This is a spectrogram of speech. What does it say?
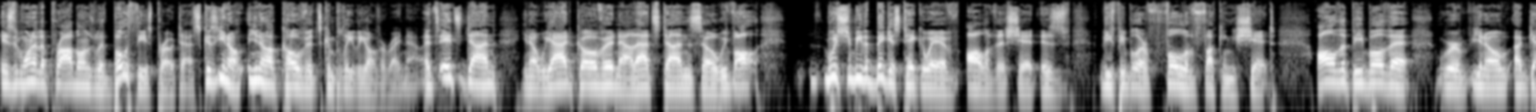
is one of the problems with both these protests because you know you know COVID's completely over right now. It's it's done. You know we had COVID, now that's done. So we've all. Which should be the biggest takeaway of all of this shit is these people are full of fucking shit. All the people that were, you know, ag-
